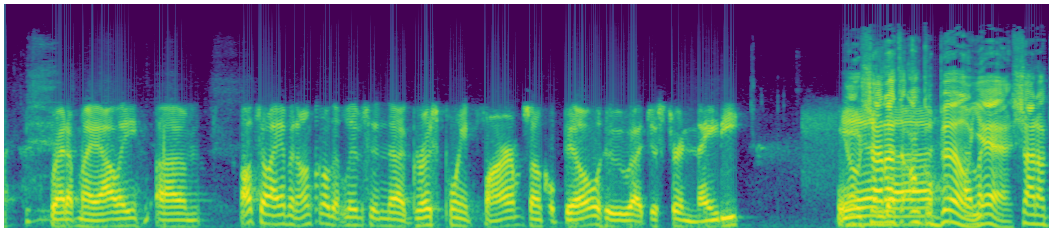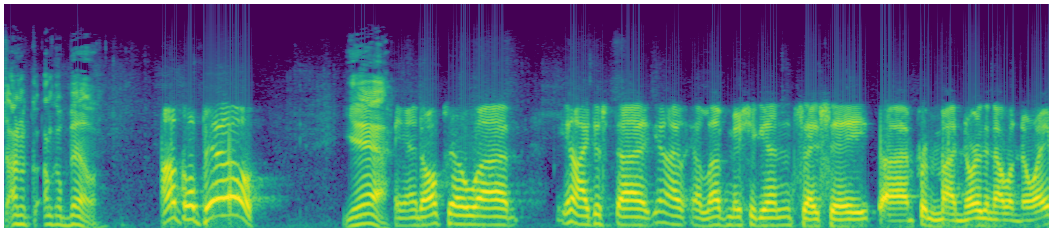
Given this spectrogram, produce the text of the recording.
right up my alley. Um, also, I have an uncle that lives in uh, Grosse Pointe Farms, Uncle Bill, who uh, just turned 90. Yo, And, shout out to uh, Uncle Bill. Like- yeah, shout out to Uncle Uncle Bill. Uncle Bill! Yeah. And also, uh, you know, I just, uh, you know, I, I love Michigan. So I say uh, I'm from uh, Northern Illinois.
